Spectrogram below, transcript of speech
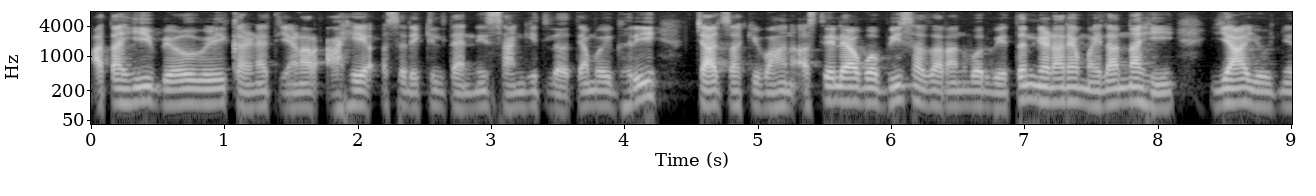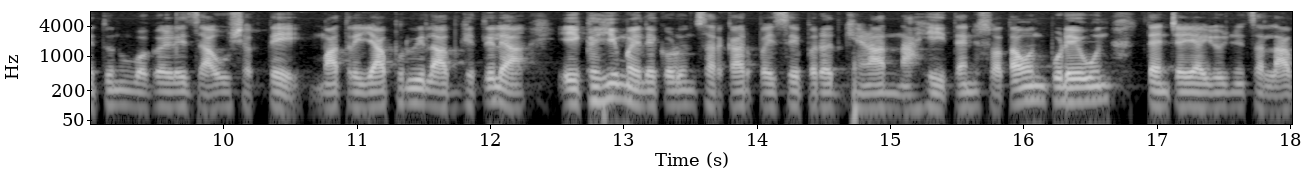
आता ही वेळोवेळी करण्यात येणार आहे असं देखील त्यांनी सांगितलं. त्यामुळे घरी चारचाकी वाहन असलेल्या व वीस हजारांवर वेतन घेणाऱ्या महिलांनाही या योजनेतून वगळले जाऊ शकते. मात्र यापूर्वी लाभ घेतलेल्या एकही महिलेकडून सरकार पैसे परत घेणार नाही. त्यांनी स्वतःहून पुढे येऊन त्यांच्या या योजनेचा लाभ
